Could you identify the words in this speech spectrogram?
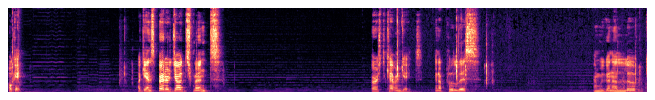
Okay. Against better judgment. First cavern gate. Gonna pull this. And we're gonna look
